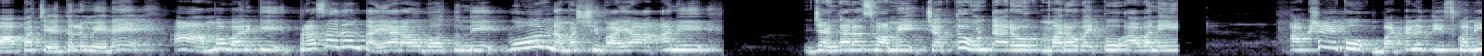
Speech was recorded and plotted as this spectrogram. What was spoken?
పాప చేతుల మీదే ఆ అమ్మవారికి ప్రసాదం తయారవబోతుంది. ఓం నమ శివాయ అని జంగాల స్వామి చెప్తూ ఉంటారు. మరోవైపు అవని అక్షయ్కు బట్టలు తీసుకొని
